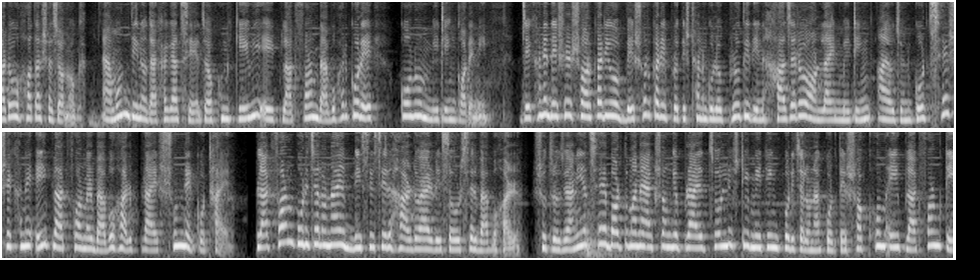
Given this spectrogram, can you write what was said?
আরও হতাশাজনক। এমন দিনও দেখা গেছে যখন কেউই এই প্ল্যাটফর্ম ব্যবহার করে কোনো মিটিং করেনি, যেখানে দেশের সরকারি ও বেসরকারি প্রতিষ্ঠানগুলো প্রতিদিন হাজারো অনলাইন মিটিং আয়োজন করছে, সেখানে এই প্ল্যাটফর্মের ব্যবহার প্রায় শূন্যের কোঠায়। প্ল্যাটফর্ম পরিচালনায় বিসিসির হার্ডওয়্যার রিসোর্সের ব্যবহার। সূত্র জানিয়েছে, বর্তমানে একসঙ্গে প্রায় চল্লিশটি মিটিং পরিচালনা করতে সক্ষম এই প্ল্যাটফর্মটি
